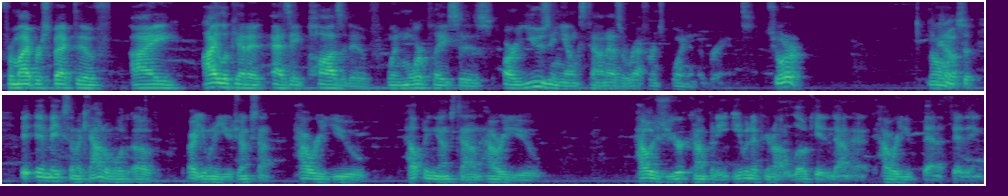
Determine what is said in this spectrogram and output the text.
from my perspective, I I look at it as a positive when more places are using Youngstown as a reference point in the brands. Sure. You know, so it, it makes them accountable of, all right, you want to use Youngstown. How are you helping Youngstown? How are you, how is your company, even if you're not located down here, how are you benefiting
